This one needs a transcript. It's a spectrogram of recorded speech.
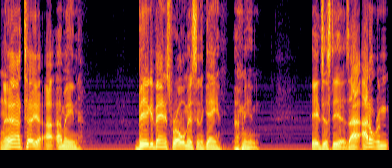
Yeah, I tell you, I, I mean, big advantage for Ole Miss in the game. I mean, it just is. I, I don't rem-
